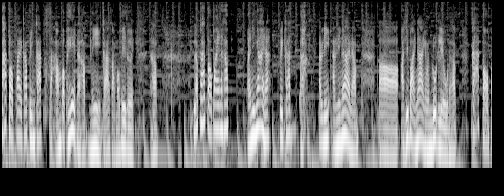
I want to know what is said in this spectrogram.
การ์ดต่อไปครับเป็นการ์ดสามประเภทนะครับนี่การ์ดสามประเภทเลยนะครับ แล้วการ์ดต่อไปนะครับ อันนี้ง่ายนะ เป็นการ์ดอันนี้อันนี้ง่ายนะครับออธิบายง่ายมันรวดเร็วนะครับ การ์ดต่อไป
